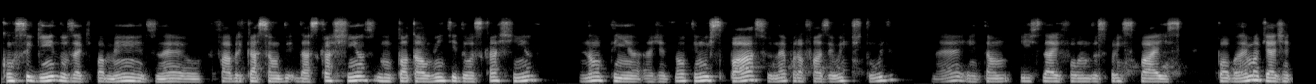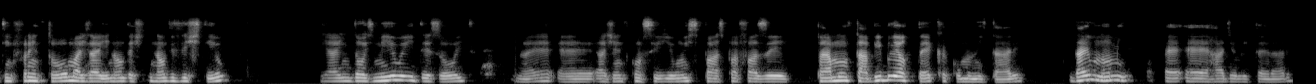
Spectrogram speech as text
conseguindo os equipamentos, né, fabricação de, das caixinhas, no total 22 caixinhas, não tinha, a gente não tinha um espaço, né, para fazer o estúdio, né? Então isso daí foi um dos principais problemas que a gente enfrentou, mas aí não não desistiu. E aí em 2018, né, é, a gente conseguiu um espaço para fazer, para montar a biblioteca comunitária. Daí o nome é, é Rádio Literária.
